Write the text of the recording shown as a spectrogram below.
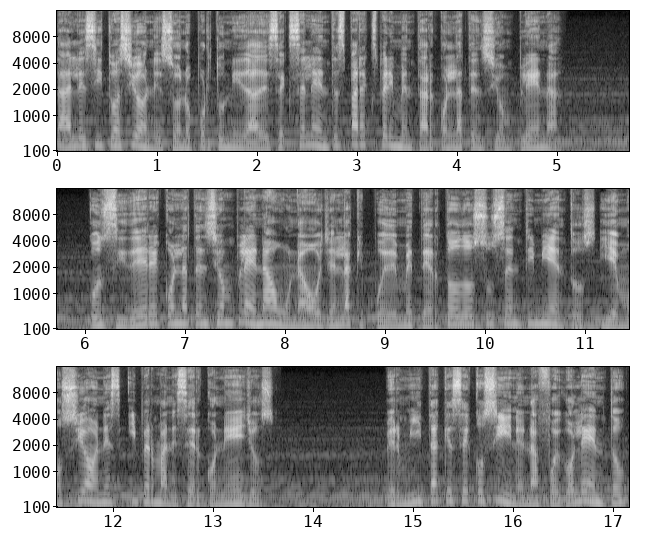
Tales situaciones son oportunidades excelentes para experimentar con la atención plena. Considere con la atención plena una olla en la que puede meter todos sus sentimientos y emociones y permanecer con ellos, Permita que se cocinen a fuego lento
